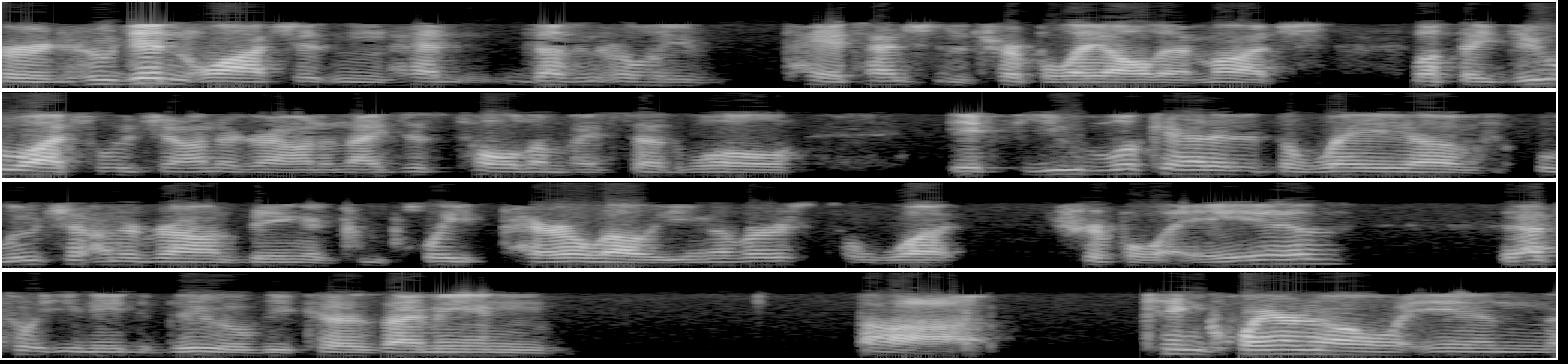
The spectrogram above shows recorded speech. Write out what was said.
or who didn't watch it and had doesn't really pay attention to AAA all that much, but they do watch Lucha Underground and I just told them I said, "Well, if you look at it the way of Lucha Underground being a complete parallel universe to what AAA is, that's what you need to do because I mean uh King Cuerno in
